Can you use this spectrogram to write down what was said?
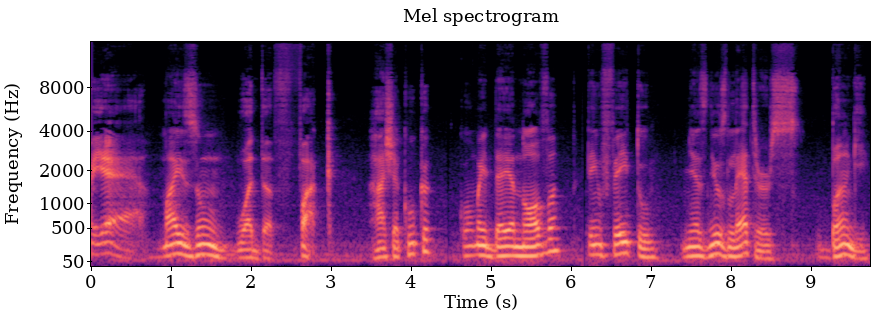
yeah! Mais um What the fuck? Racha Cuca com uma ideia nova. Tenho feito minhas newsletters, o Bang,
